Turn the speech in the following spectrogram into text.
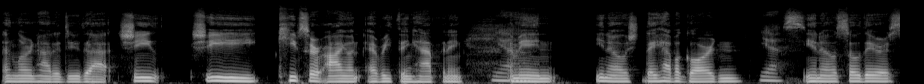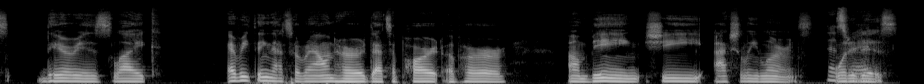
and learn how to do that. She she keeps her eye on everything happening. Yeah. I mean, you know, they have a garden, yes. you know, so there's there is like everything that's around her that's a part of her um being she actually learns That's what right. it is.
